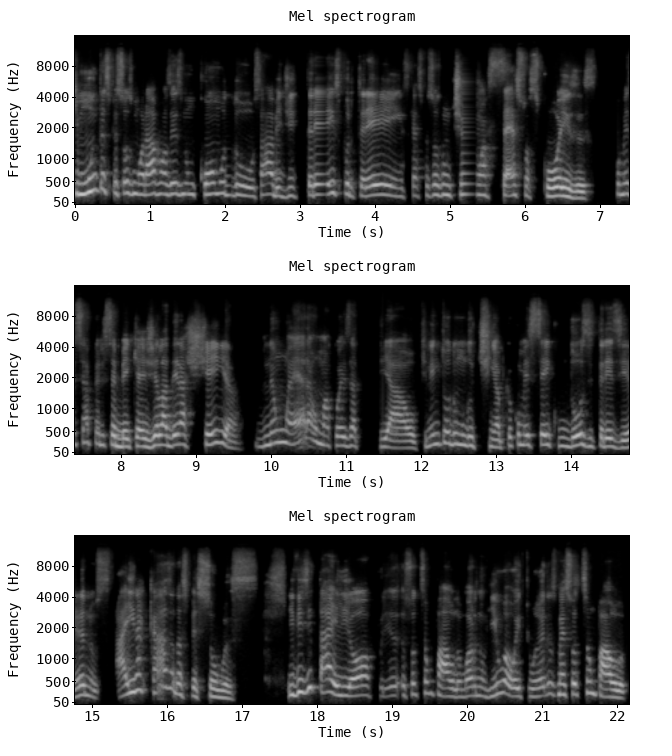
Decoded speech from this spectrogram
que muitas pessoas moravam, às vezes, num cômodo, sabe, de três por três, que as pessoas não tinham acesso às coisas. Comecei a perceber que a geladeira cheia não era uma coisa que nem todo mundo tinha, porque eu comecei com 12, 13 anos a ir na casa das pessoas e visitar Heliópolis. Eu sou de São Paulo, eu moro no Rio há oito anos, mas sou de São Paulo.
